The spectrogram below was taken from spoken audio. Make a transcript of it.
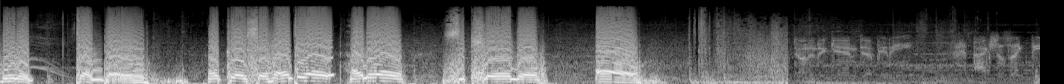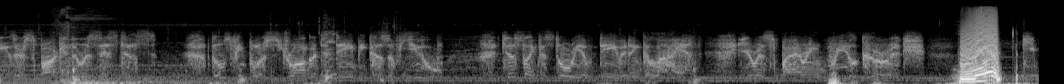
What a dumbo. Okay, so how do I, how do I secure the, oh. Done it again, deputy. Actions like these are sparking the resistance. Those people are stronger today because of you. Just like the story of David and Goliath. You're inspiring real courage. What? Keep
